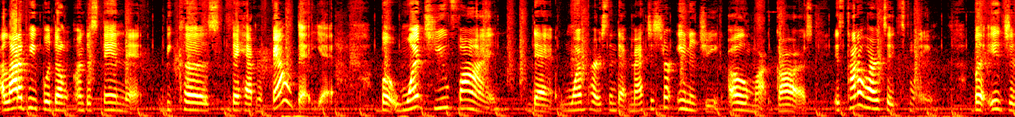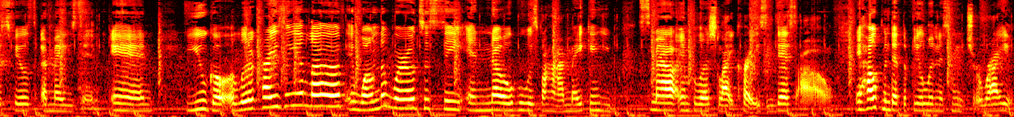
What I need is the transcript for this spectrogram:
A lot of people don't understand that because they haven't found that yet. But once you find that one person that matches your energy, oh my gosh, it's kind of hard to explain, but it just feels amazing. And you go a little crazy in love and want the world to see and know who is behind making you smile and blush like crazy. That's all. And hoping that the feeling is mutual, right?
